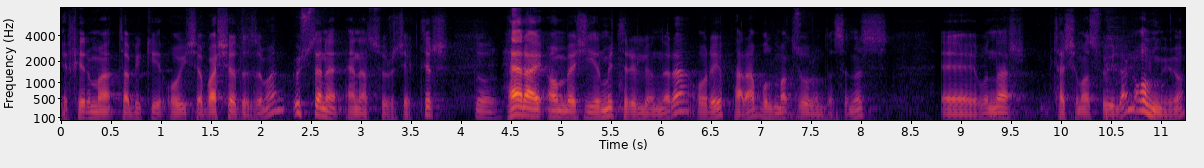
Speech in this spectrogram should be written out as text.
e, firma tabii ki o işe başladığı zaman 3 sene en az sürecektir. Doğru. Her ay 15-20 trilyon lira orayı para bulmak zorundasınız. E, bunlar taşıma suyuyla olmuyor.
